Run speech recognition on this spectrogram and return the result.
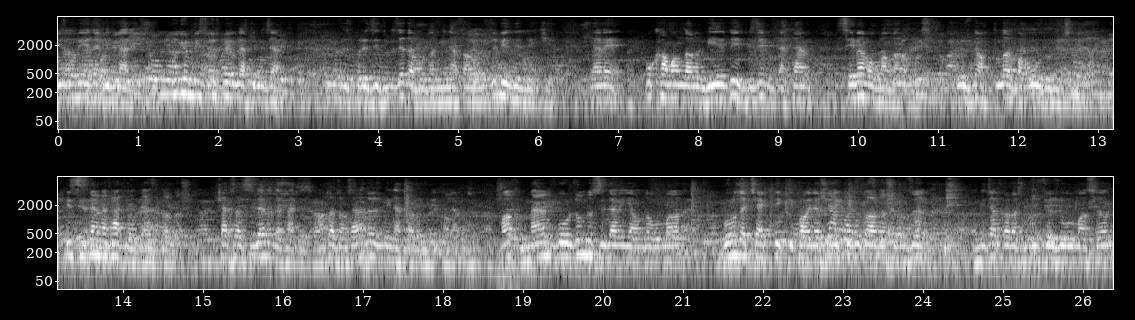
biz bunu edə bilmərik. Bugün biz öz dövlətimizə, öz prezidentimizə də burada minnətdarlığımızı bildiririk ki, yəni o komandanın verdiyi bizim vətən sevən oğlanlarımız özünü atdılar Bağudun içində. Biz sizlərlə fəxr edirik əziz qardaşım. Şəxsən sizlərlə də fəxr edirəm. Atacan sənə də öz minnətdarlığımı bildirirəm. Bax, mənim borcumdur sizlərin yanında olmaq. Bunu da çəkdik ki, paylaşırıq ki, bu qardaşımızı Nicat qardaşımızın sözü olmasın.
